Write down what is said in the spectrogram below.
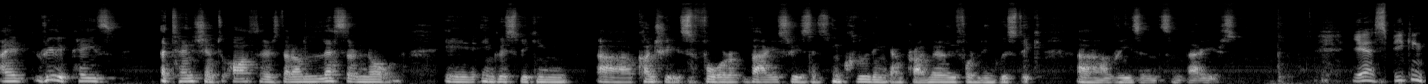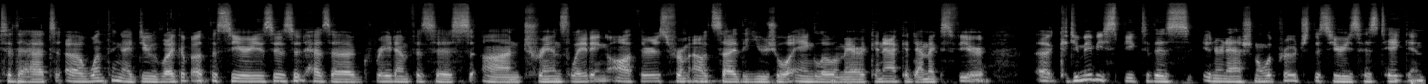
And it really pays attention to authors that are lesser known in English speaking uh, countries for various reasons, including and primarily for linguistic uh, reasons and barriers. Yeah, speaking to that, uh, one thing I do like about the series is it has a great emphasis on translating authors from outside the usual Anglo American academic sphere. Uh, could you maybe speak to this international approach the series has taken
